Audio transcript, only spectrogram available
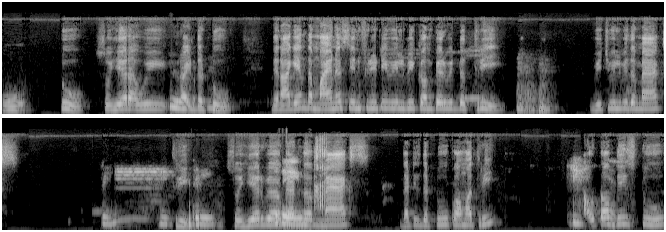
2. So here we hmm. write the 2. Then again the minus infinity will be compared with the 3. Which will be the max? Three. 3. Three. So here we have Three. got the max that is the 2 comma 3. Out of these two,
